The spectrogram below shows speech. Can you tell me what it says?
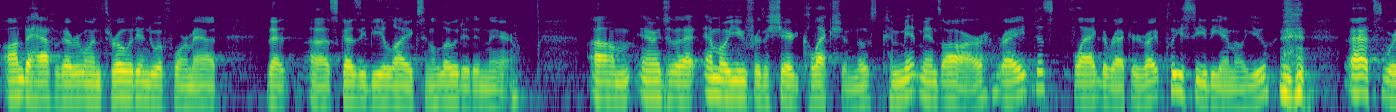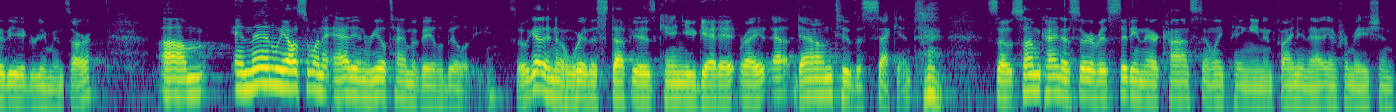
on behalf of everyone, throw it into a format that uh, SCSB likes and load it in there. Um, and it's that MOU for the shared collection. Those commitments are, right, just flag the record, right? Please see the MOU. That's where the agreements are. Um, and then we also want to add in real-time availability. So we got to know where this stuff is, can you get it, right, down to the second. so some kind of service sitting there constantly pinging and finding that information,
